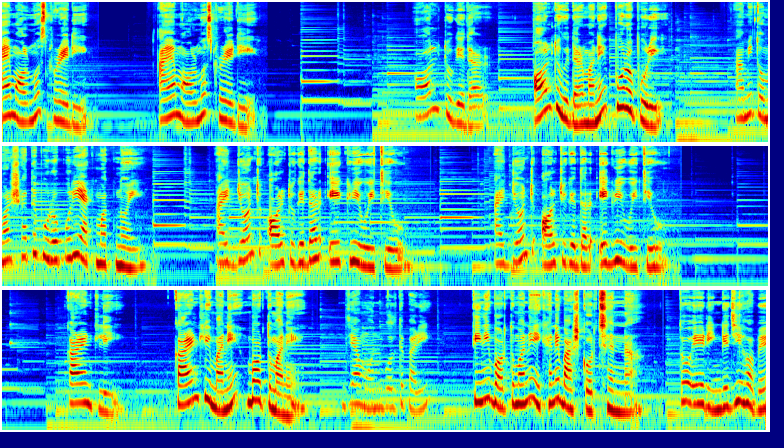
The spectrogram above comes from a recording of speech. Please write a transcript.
I am almost ready I am almost ready all together all together মানে পুরোপুরি। আমি তোমার সাথে পুরোপুরি একমত নই। I don't all together agree with you I don't all together agree with you currently currently মানে বর্তমানে। যেমন বলতে পারি, তিনি বর্তমানে এখানে বাস করছেন না। তো এর ইংরেজি হবে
